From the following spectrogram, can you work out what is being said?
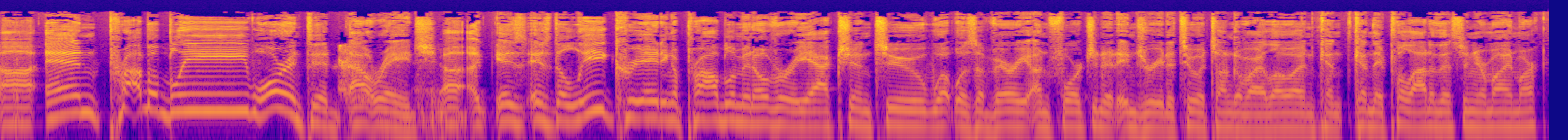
uh, and probably warranted outrage. Uh, is is the league creating a problem in overreaction to what was a very unfortunate injury to Tua Tagovailoa, and can can they pull out of this in your mind, Mark?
